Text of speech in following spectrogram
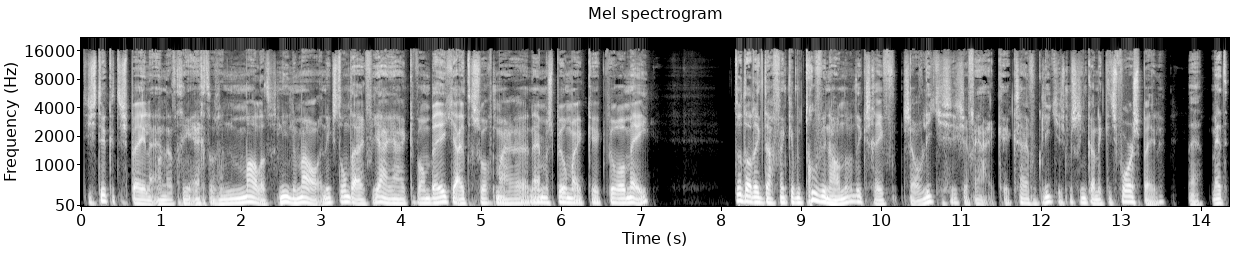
die stukken te spelen. En dat ging echt als een mal. Het was niet normaal. En ik stond eigenlijk van, ja, ja ik heb wel een beetje uitgezocht. Maar nee, maar speel maar, ik, ik wil wel mee. Totdat ik dacht van, ik heb een troef in handen. Want ik schreef zelf liedjes. Ik zei van, ja, ik, ik schrijf ook liedjes. Misschien kan ik iets voorspelen. Ja. Met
